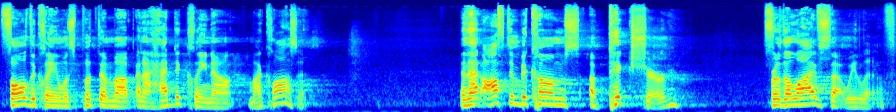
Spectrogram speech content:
fold the clean ones, put them up, and I had to clean out my closet. And that often becomes a picture for the lives that we live,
